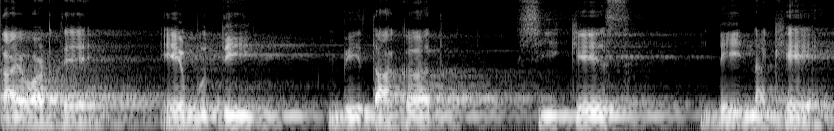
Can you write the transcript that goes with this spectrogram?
काय वाढते? ए बुद्धी बी ताकद सी केस डी नखे.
